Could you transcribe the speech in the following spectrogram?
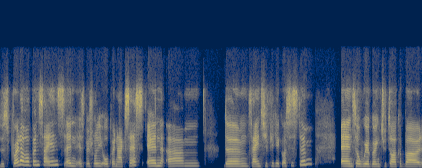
the spread of open science and especially open access and um, the scientific ecosystem. And so we're going to talk about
